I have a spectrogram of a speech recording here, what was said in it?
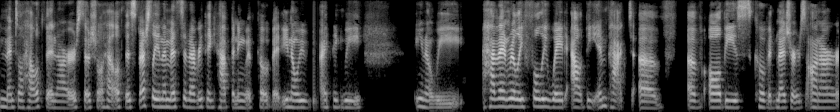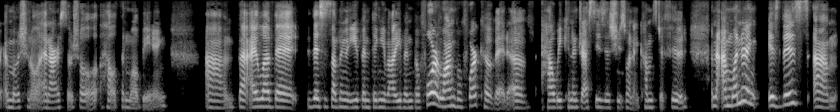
mental health and our social health especially in the midst of everything happening with covid. You know we i think we you know we haven't really fully weighed out the impact of of all these covid measures on our emotional and our social health and well-being um, but i love that this is something that you've been thinking about even before long before covid of how we can address these issues when it comes to food. And i'm wondering is this um,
